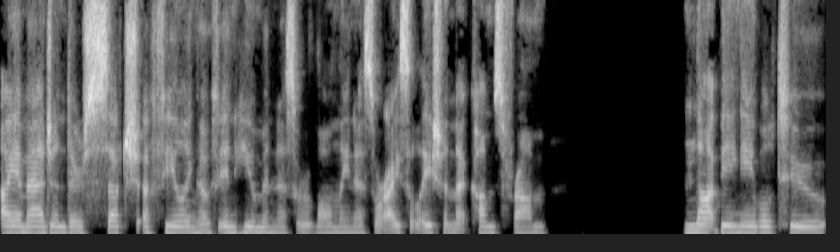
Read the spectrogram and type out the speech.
I imagine there's such a feeling of inhumanness or loneliness or isolation that comes from not being able to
